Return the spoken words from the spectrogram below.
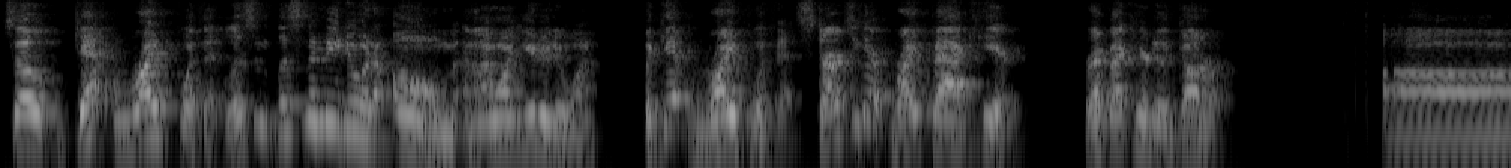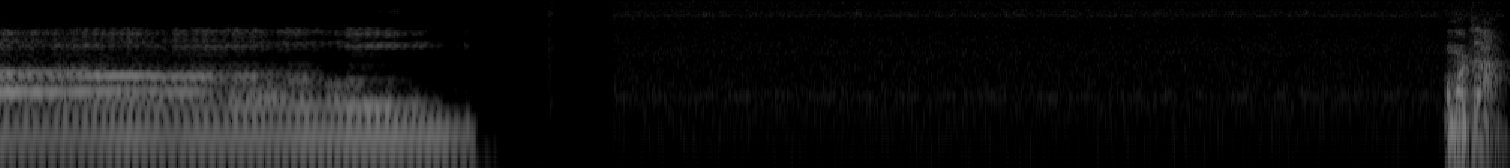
So get ripe with it. Listen, listen to me do an Om, and then I want you to do one. But get ripe with it. Start to get right back here, right back here to the gutter. Um, One more time.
